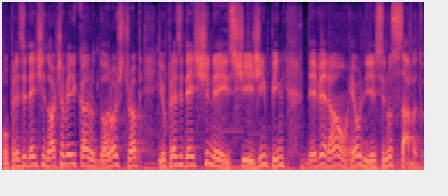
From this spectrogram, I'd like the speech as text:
o presidente norte-americano Donald Trump e o presidente chinês Xi Jinping deverão reunir-se no sábado.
